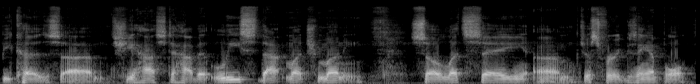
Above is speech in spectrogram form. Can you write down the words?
because um, she has to have at least that much money. So let's say, um, just for example,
